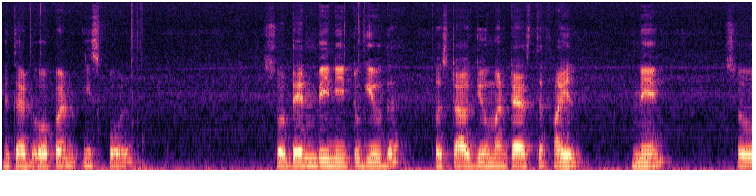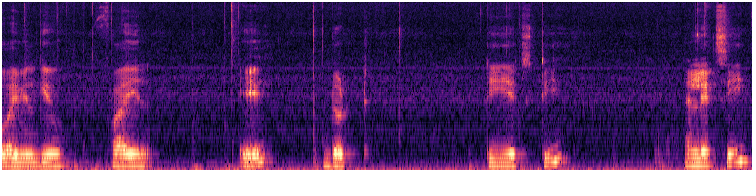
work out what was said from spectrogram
method open is called. So then we need to give the first argument as the file name. So I will give file a dot txt. And let's see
